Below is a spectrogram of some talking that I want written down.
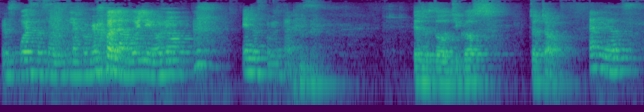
respuesta sobre si la Coca-Cola huele o no, en los comentarios. Eso es todo, chicos. Chao, chao. Adiós.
